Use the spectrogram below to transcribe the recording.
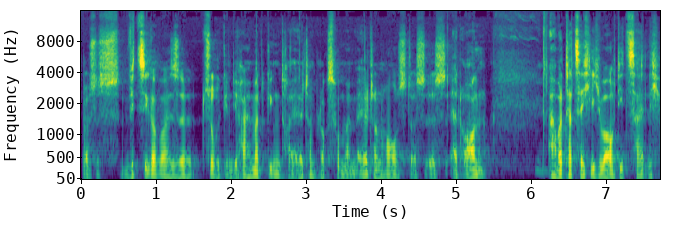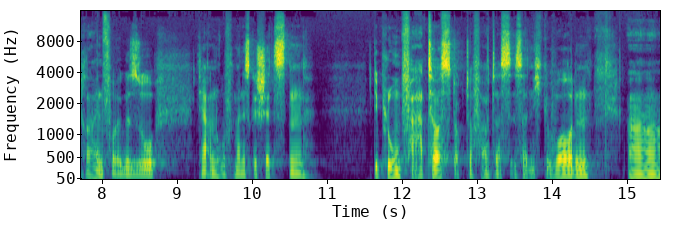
dass es witzigerweise zurück in die Heimat ging, drei Elternblocks von meinem Elternhaus, das ist add-on. Aber tatsächlich war auch die zeitliche Reihenfolge so, der Anruf meines geschätzten Diplomvaters, Doktorvaters ist er nicht geworden, äh,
